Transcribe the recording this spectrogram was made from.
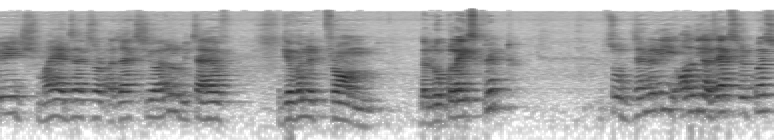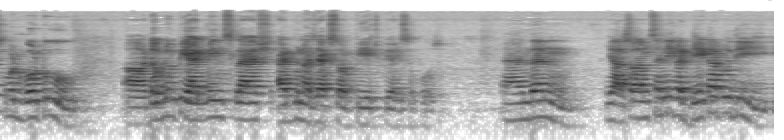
page myajax.ajax URL which I have given it from the localized script. So generally all the Ajax requests would go to uh, wp admin slash admin ajax.php I suppose. And then yeah, so I'm sending a data to the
